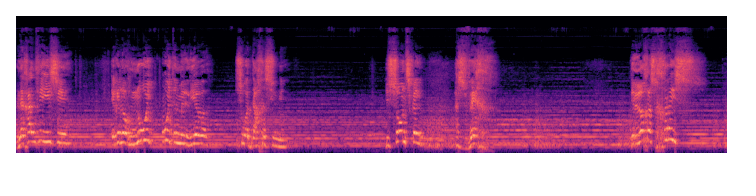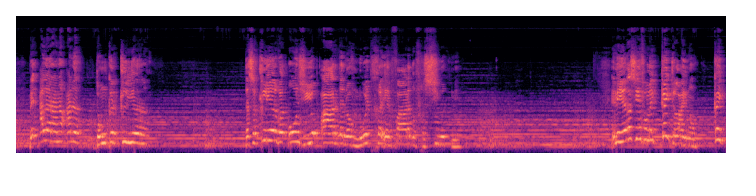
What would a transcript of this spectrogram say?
En ek gaan vir julle sê, ek het nog nooit ooit in my lewe so 'n dag gesien nie. Die son skyn is weg. Die lug is grys met allerlei ander donker kleure. Dis 'n kleur wat ons hier op aarde nog nooit geervaar het of gesien het nie. En die Here sê vir my, kyk Lionel, kyk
